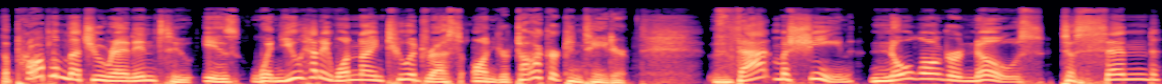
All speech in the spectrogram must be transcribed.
The problem that you ran into is when you had a 192 address on your Docker container, that machine no longer knows to send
